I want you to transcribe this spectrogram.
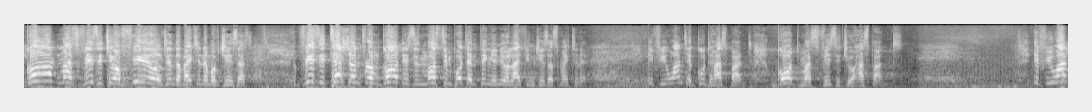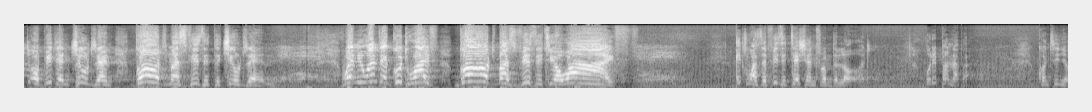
God must visit your field in the mighty name of jesus. Visitation from god is the most important thing in your life in jesus mighty name if you want a good husband god must visit your husband if you want obedient children, God must visit the children. When you want a good wife, God must visit your wife. It was a visitation from the Lord. Uri panapa. Continue.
